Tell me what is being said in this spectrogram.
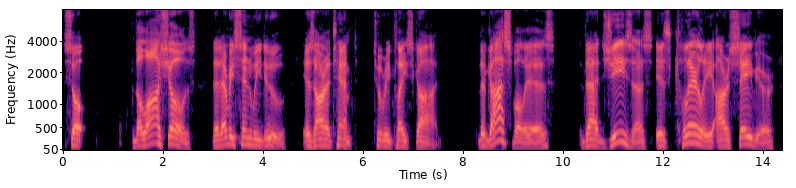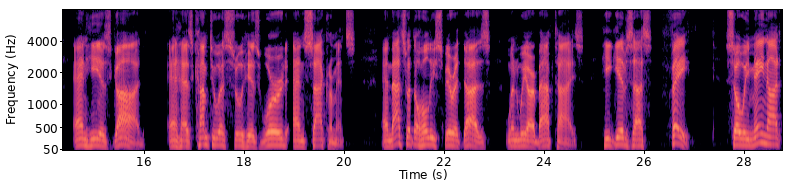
So the law shows that every sin we do is our attempt to replace God. The gospel is that Jesus is clearly our Savior and He is God and has come to us through His Word and sacraments. And that's what the Holy Spirit does when we are baptized. He gives us faith. So we may not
